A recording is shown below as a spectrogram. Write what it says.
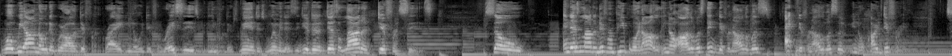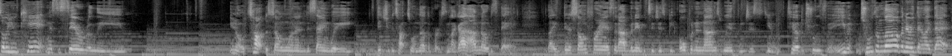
well, we all know that we're all different, right? You know, we're different races. You know, there's men, there's women, there's there's a lot of differences. So, and there's a lot of different people, and all you know, all of us think different, all of us act different, all of us are you know are different. So you can't necessarily, you know, talk to someone in the same way that you can talk to another person. Like I, I've noticed that like there's some friends that I've been able to just be open and honest with and just, you know, tell the truth and even truth and love and everything like that.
